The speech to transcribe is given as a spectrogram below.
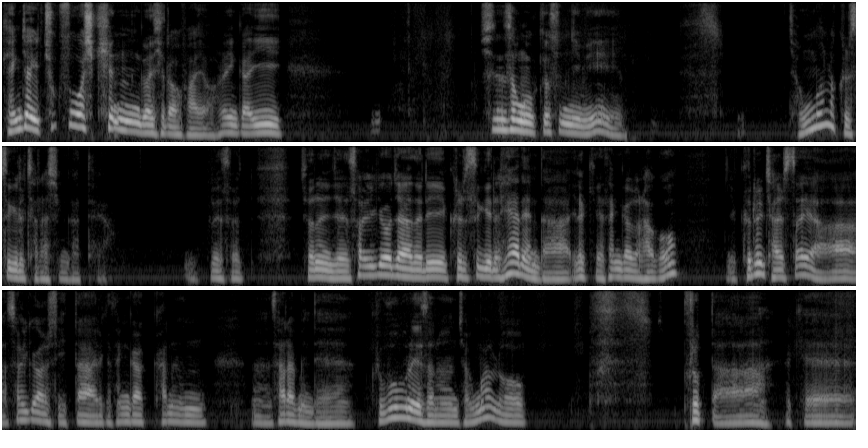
굉장히 축소시킨 것이라고 봐요. 그러니까 이 신성욱 교수님이 정말로 글쓰기를 잘하신 것 같아요. 그래서 저는 이제 설교자들이 글쓰기를 해야 된다 이렇게 생각을 하고 글을 잘 써야 설교할 수 있다 이렇게 생각하는 어, 사람인데 그 부분에서는 정말로 부럽다 이렇게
